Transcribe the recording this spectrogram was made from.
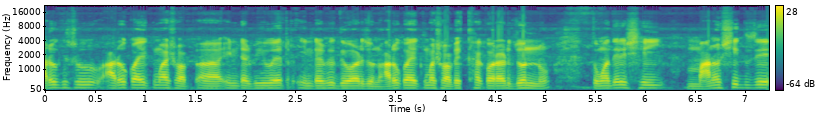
আরও কিছু আরও কয়েক মাস ইন্টারভিউয়ের ইন্টারভিউ দেওয়ার জন্য আরও কয়েক মাস অপেক্ষা করার জন্য তোমাদের সেই মানসিক যে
